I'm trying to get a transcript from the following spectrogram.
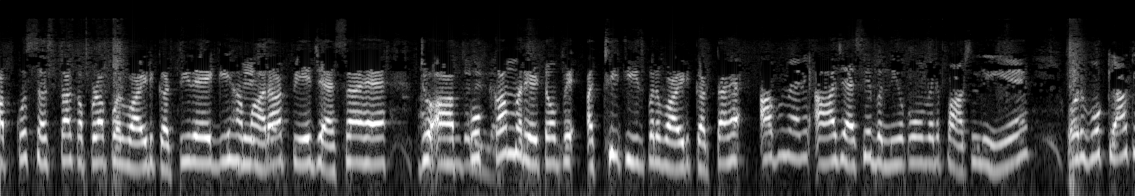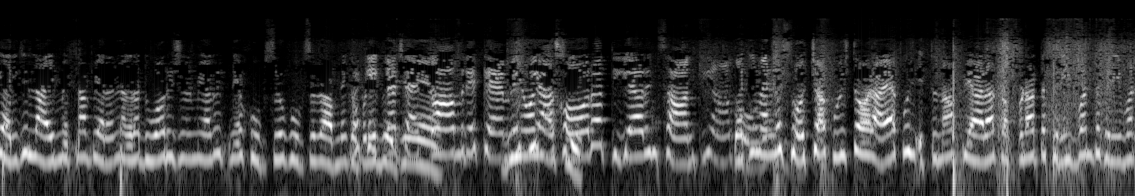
आपको सस्ता कपड़ा प्रोवाइड करती रहेगी। हमारा पेज ऐसा है जो आपको कम रेटों पे अच्छी चीज़ प्रोवाइड करता है। अब मैंने आज ऐसे बंदियों को मैंने पार्सल लिए हैं और वो क्या कह रही थी? लाइव में इतना प्यारा नहीं लग रहा। दुआ ओरिजिनल में यार इतने खूबसूरत खूबसूरत आपने कपड़े भेजे है, हैं कैमरे कैमरे की आँख और होती है और इंसान की आँख क्योंकि मैंने सोचा कुछ तो और आया कुछ इतना प्यारा कपड़ा तकरीबन तकरीबन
